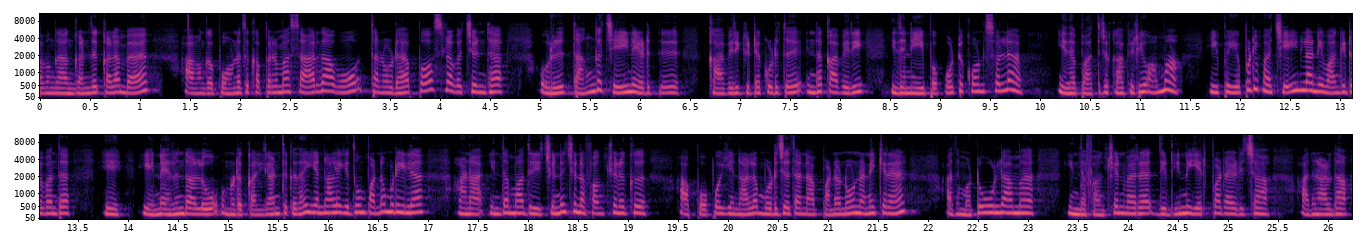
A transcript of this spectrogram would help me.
அவங்க அங்கேருந்து கிளம்ப அவங்க போனதுக்கப்புறமா சாரதாவும் தன்னோட பர்ஸில் வச்சுருந்த ஒரு தங்க செயினை எடுத்து காவேரி கிட்ட கொடுத்து இந்த காவேரி இதை நீ இப்போ போட்டுக்கோன்னு சொல்ல இதை பார்த்துட்டு காவேரியும் அம்மா இப்போ எப்படிம்மா செயின்லாம் நீ வாங்கிட்டு வந்த? ஏ என்ன இருந்தாலும் உன்னோட கல்யாணத்துக்கு தான் என்னால் எதுவும் பண்ண முடியல. ஆனால் இந்த மாதிரி சின்ன சின்ன ஃபங்க்ஷனுக்கு அப்பப்போ என்னால் முடிஞ்சதை நான் பண்ணணும்னு நினைக்கிறேன். அது மட்டும் இல்லாமல் இந்த ஃபங்க்ஷன் வேறு திடீர்னு ஏற்பாடாயிடுச்சா? அதனால தான்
